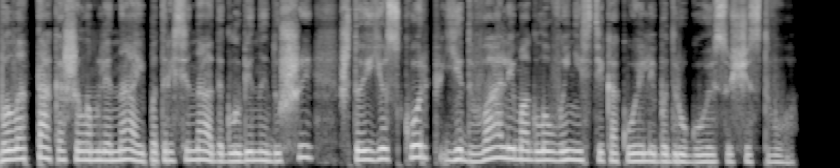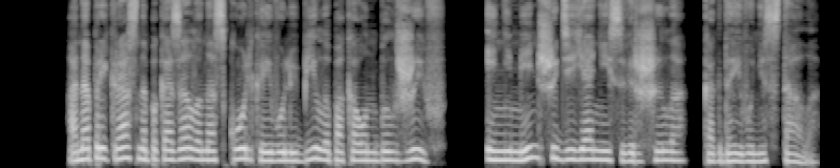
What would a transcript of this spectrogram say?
была так ошеломлена и потрясена до глубины души, что ее скорбь едва ли могло вынести какое-либо другое существо. Она прекрасно показала, насколько его любила, пока он был жив, и не меньше деяний совершила, когда его не стало.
